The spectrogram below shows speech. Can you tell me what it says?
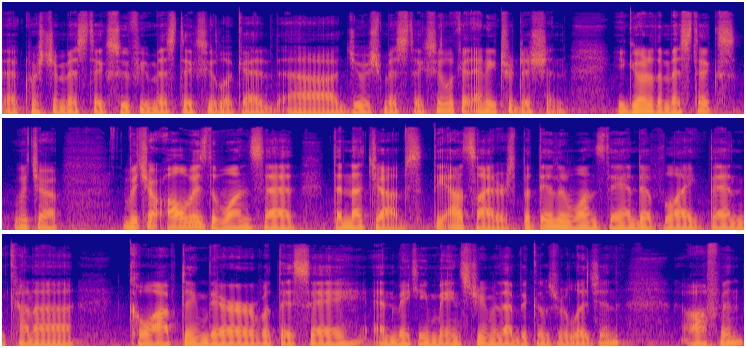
uh, Christian mystics, Sufi mystics. You look at uh, Jewish mystics. You look at any tradition. You go to the mystics, which are which are always the ones that the nut jobs, the outsiders, but they're the ones they end up like then kind of co-opting their what they say and making mainstream, and that becomes religion. Often,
